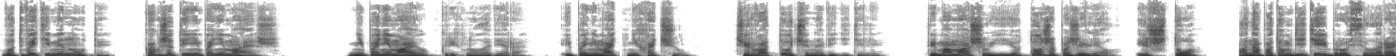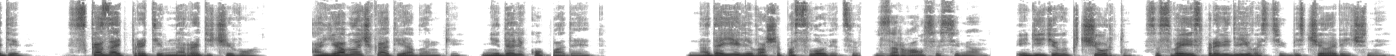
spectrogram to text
Вот в эти минуты. Как же ты не понимаешь? «Не понимаю!» — крикнула Вера. «И понимать не хочу. Червоточина, видите ли. Ты мамашу ее тоже пожалел. И что? Она потом детей бросила ради... Сказать противно ради чего. А яблочко от яблоньки недалеко падает. «Надоели ваши пословицы», — взорвался Семен. «Идите вы к черту со своей справедливостью бесчеловечной».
